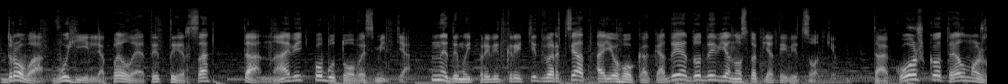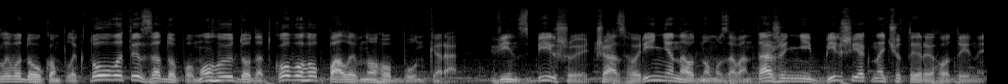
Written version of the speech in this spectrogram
дрова, вугілля, пелети, тирса та навіть побутове сміття. Не димить при відкритті дверцят, а його ККД до 95%. Також котел можливо доукомплектовувати за допомогою додаткового паливного бункера. Він збільшує час горіння на одному завантаженні більш як на 4 години.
